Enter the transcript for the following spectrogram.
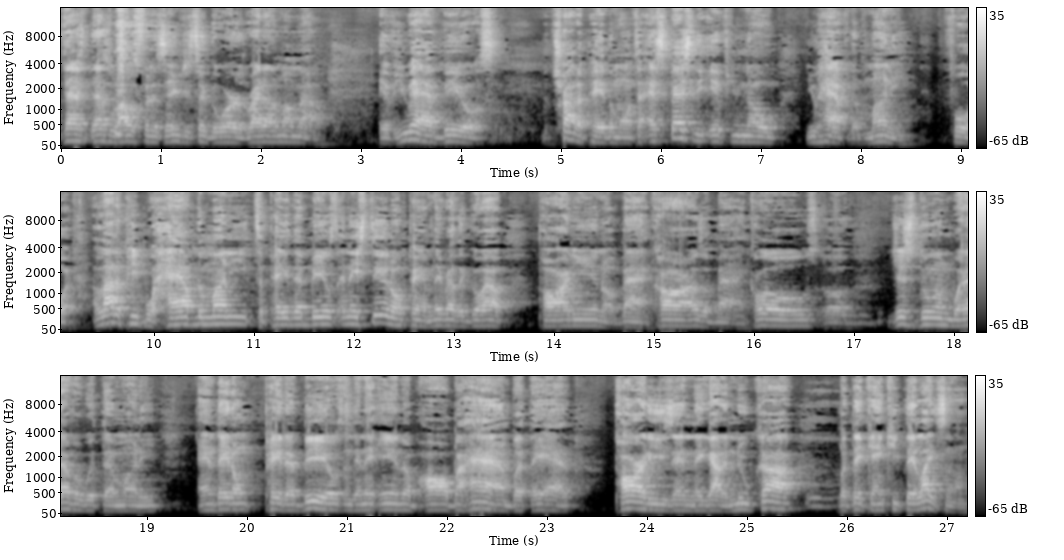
That's that's what I was to say. You just took the words right out of my mouth. If you have bills, try to pay them on time, especially if you know you have the money for it. A lot of people have the money to pay their bills and they still don't pay them. They rather go out partying or buying cars or buying clothes or just doing whatever with their money and they don't pay their bills and then they end up all behind, but they had parties and they got a new car, mm-hmm. but they can't keep their lights on.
